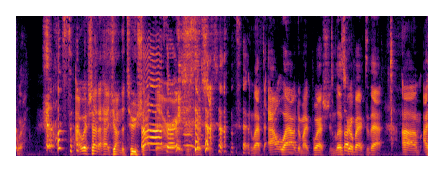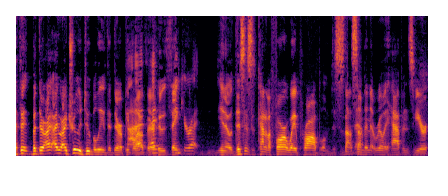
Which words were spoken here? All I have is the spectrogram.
sorry. I wish I'd have had you on the two shot Ah, there. sorry. Just- just- you laughed out loud to my question. Let's Sorry. go back to that. Um, I think, but there, I, I, I truly do believe that there are people I- out there I who think, you're right. you know, this is kind of a faraway problem. This is not something that really happens here.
